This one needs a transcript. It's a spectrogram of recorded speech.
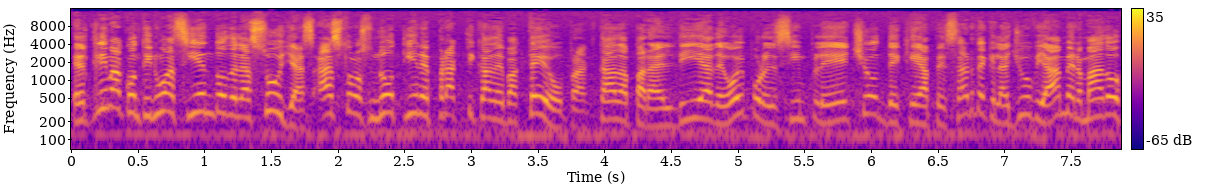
el clima continúa siendo de las suyas. Astros no tiene práctica de bateo pactada para el día de hoy por el simple hecho de que a pesar de que la lluvia ha mermado,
